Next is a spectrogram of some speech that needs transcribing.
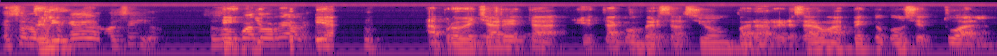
Eso es lo que Felipe. te queda en el bolsillo. Esos Sí, son cuatro reales. quería aprovechar esta, esta conversación para regresar a un aspecto conceptual,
